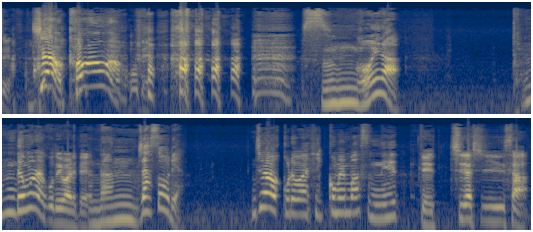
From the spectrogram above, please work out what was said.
じゃあ買わんわ思って。すんごいな。とんでもないこと言われて。なんじゃそりゃ。じゃあこれは引っ込めますねってチラシさ、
